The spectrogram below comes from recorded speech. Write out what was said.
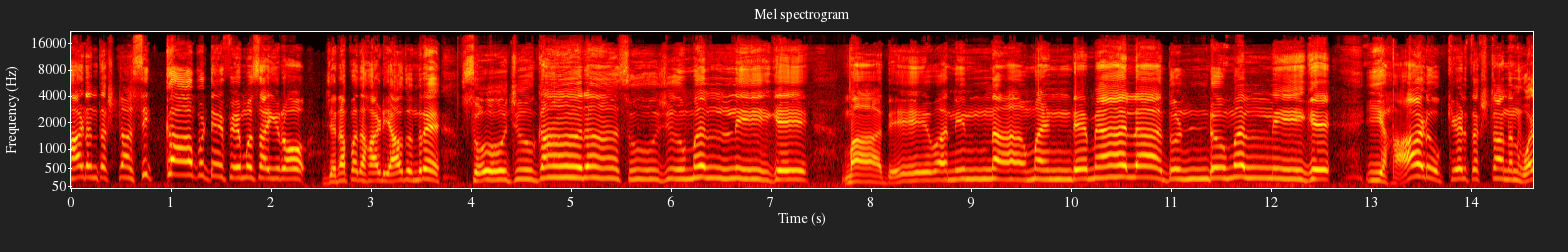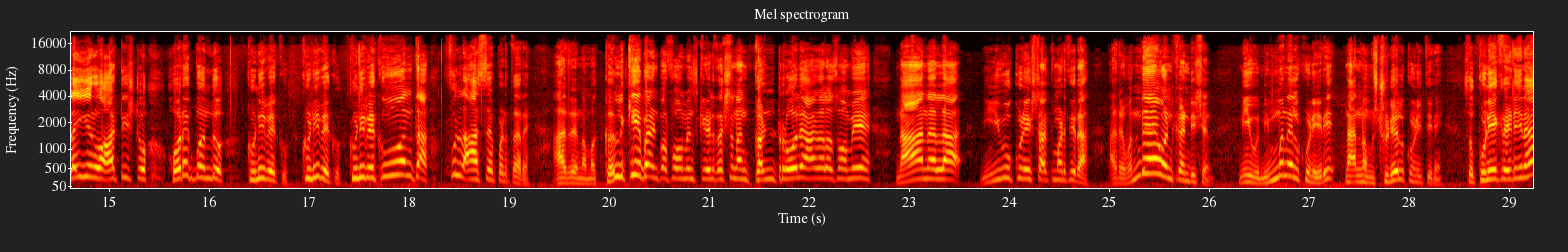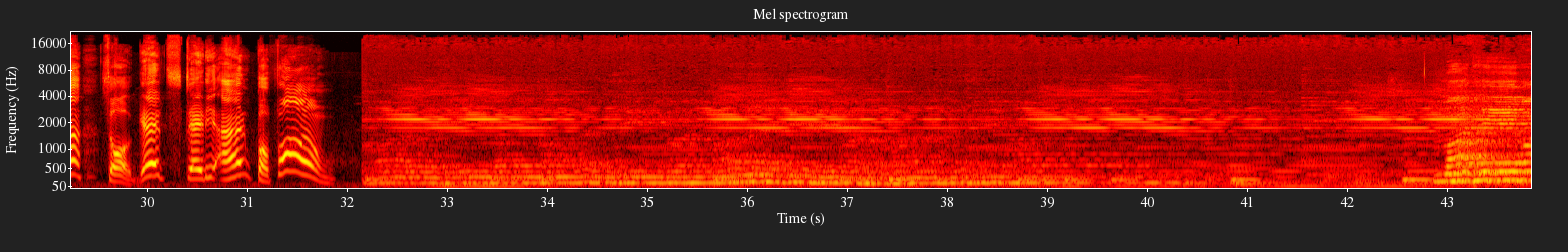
ಹಾಡು ಅಂದ ತಕ್ಷಣ ಸಿಕ್ಕಾಪಟ್ಟೆ ಫೇಮಸ್ ಆಗಿರೋ ಜನಪದ ಹಾಡು ಯಾವುದು ಯಾವುದಂದ್ರೆ ಸೋಜುಗಾರ ಸೂಜು ಮಲ್ಲಿಗೆ ಮಾದೇವ ನಿನ್ನ ಮಂಡೆ ಮ್ಯಾಲ ದುಂಡು ಮಲ್ಲಿಗೆ. ಈ ಹಾಡು ಕೇಳಿದ ತಕ್ಷಣ ನನ್ನ ಒಳಗಿರೋ ಆರ್ಟಿಸ್ಟು ಹೊರಗೆ ಬಂದು, ಕುಣಿಬೇಕು ಕುಣಿಬೇಕು ಕುಣಿಬೇಕು ಅಂತ ಫುಲ್ ಆಸೆ ಪಡ್ತಾರೆ. ಆದರೆ ನಮ್ಮ ಕಲ್ಕಿ ಬ್ಯಾಂಡ್ ಪರ್ಫಾರ್ಮೆನ್ಸ್ ಕೇಳಿದ ತಕ್ಷಣ ನಂಗೆ ಕಂಟ್ರೋಲೇ ಆಗಲ್ಲ ಸ್ವಾಮಿ. ನಾನಲ್ಲ, ನೀವು ಕುಣಿಯಕ್ಕೆ ಸ್ಟಾರ್ಟ್ ಮಾಡ್ತೀರಾ? ಆದರೆ ಒಂದೇ ಒಂದು ಕಂಡೀಷನ್ ನೀವು ನಿಮ್ಮನೇಲಿ ಕುಣಿರಿ ನಾನು ನಮ್ಮ ಸ್ಟುಡಿಯೋಲಿ ಕುಣಿತೀನಿ. ಸೊ ಕುಣಿಯಕ್ಕೆ ರೆಡಿನಾ so get steady and perform ಮಾಧೇವ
